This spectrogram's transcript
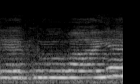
प्रभुवाय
